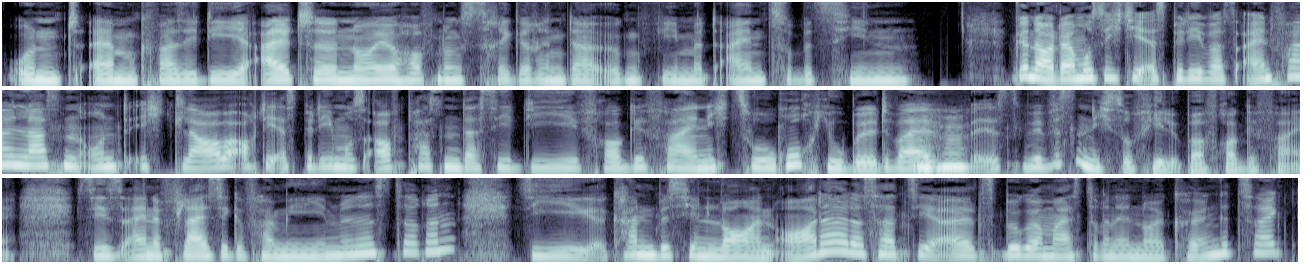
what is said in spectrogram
und ähm, quasi die alte, neue Hoffnungsträgerin da irgendwie mit einzubeziehen? Genau, da muss sich die SPD was einfallen lassen und ich glaube auch die SPD muss aufpassen, dass sie die Frau Giffey nicht zu hoch jubelt, weil mhm. es, wir wissen nicht so viel über Frau Giffey. Sie ist eine fleißige Familienministerin, sie kann ein bisschen Law and Order, das hat sie als Bürgermeisterin in Neukölln gezeigt,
